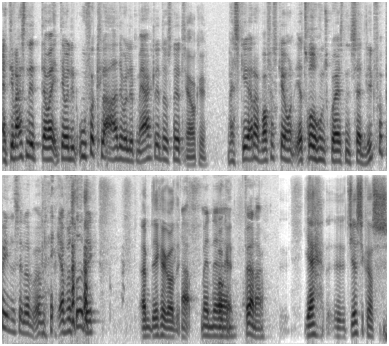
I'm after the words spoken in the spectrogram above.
At det var sådan lidt, det var, det var lidt uforklaret, det var lidt mærkeligt, det var sådan lidt, Ja, okay. Hvad sker der? Hvorfor skal hun? Jeg troede, hun skulle have sådan en satellitforbindelse, eller jeg forstod det ikke. Jamen, det kan jeg godt. Ja, men øh, Okay. fair nok. Ja, øh, Jessicas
